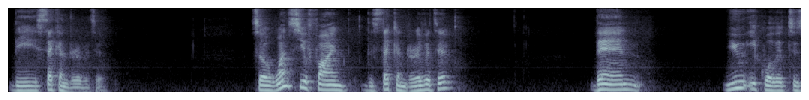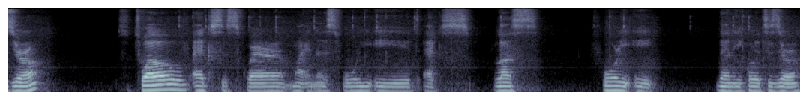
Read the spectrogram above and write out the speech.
the second derivative. So once you find the second derivative, then u equal it to 0. So 12x squared minus 48x plus 48 then equal it to 0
